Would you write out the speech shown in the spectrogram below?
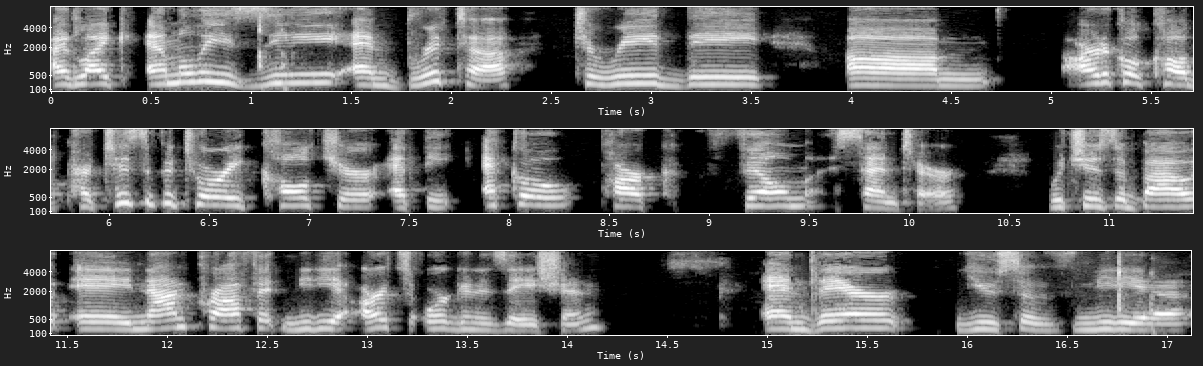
I'd like Emily Z and Britta to read the um, article called Participatory Culture at the Echo Park Film Center, which is about a nonprofit media arts organization and their use of media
